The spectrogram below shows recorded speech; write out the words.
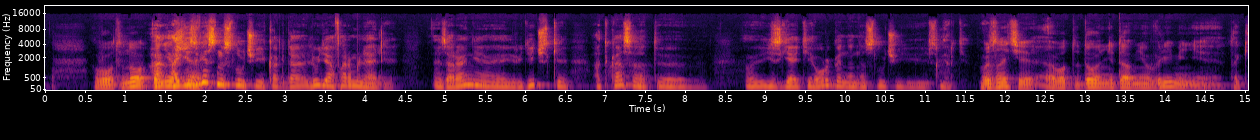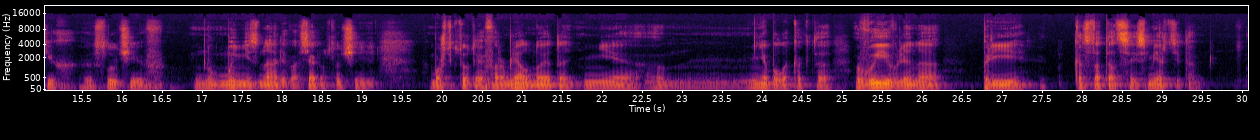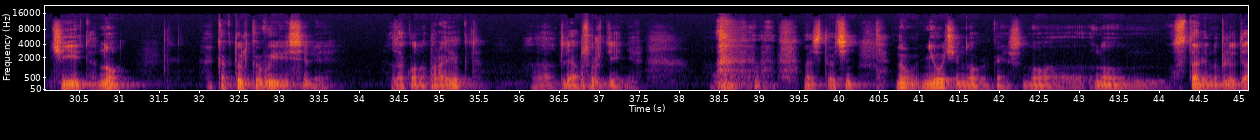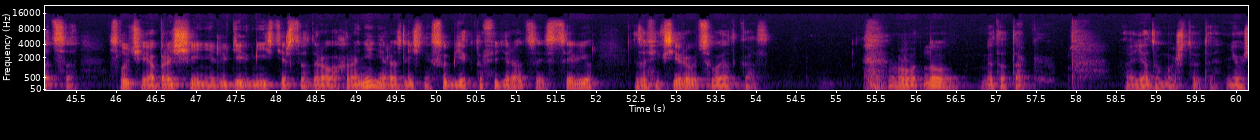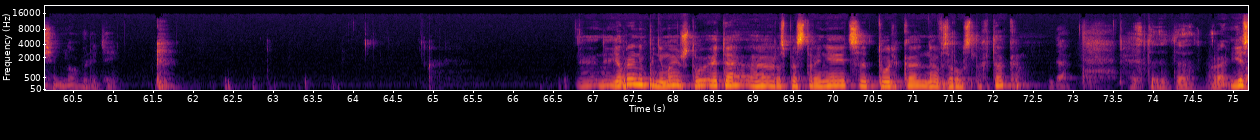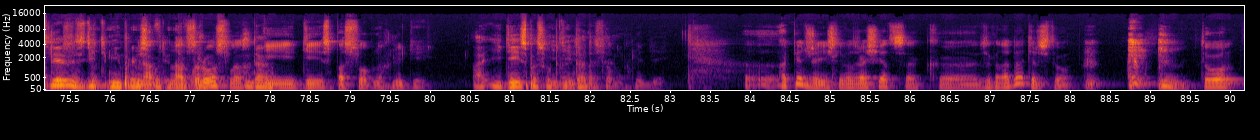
Вот, но, конечно... а, а известны случаи, когда люди оформляли заранее юридически отказ от э, изъятия органа на случай смерти. Вы знаете, вот до недавнего времени таких случаев ну, мы не знали, во всяком случае, может, кто-то и оформлял, но это не, эм, не было как-то выявлено при констатации смерти там чьей-то. Но как только вывесили законопроект э, для обсуждения. Значит, очень, ну, не очень много, конечно, но, но стали наблюдаться случаи обращения людей в Министерство здравоохранения различных субъектов Федерации с целью зафиксировать свой отказ. Вот, ну, это так. Я думаю, что это не очень много людей. Э, я правильно понимаю, что это э, распространяется только на взрослых, так? Да. Это, это правильно. Если вопрос. с детьми происходит. На, на взрослых да. и дееспособных людей. А идееспособных, и дееспособных да, да. людей. Э, опять же, если возвращаться к законодательству, то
